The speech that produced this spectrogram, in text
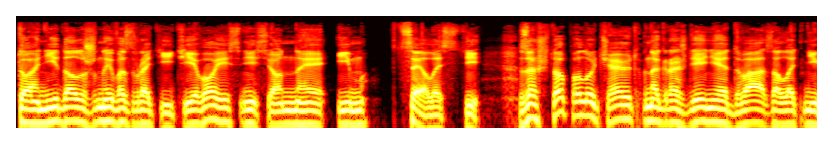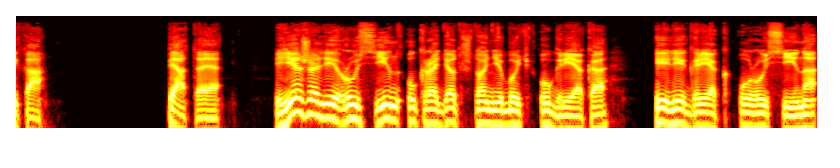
то они должны возвратить его и снесенное им в целости, за что получают в награждение два золотника. Пятое. Ежели русин украдет что-нибудь у грека или грек у русина,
